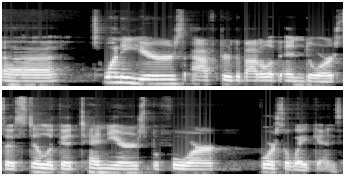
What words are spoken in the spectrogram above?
uh, twenty years after the Battle of Endor, so still a good ten years before Force Awakens.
